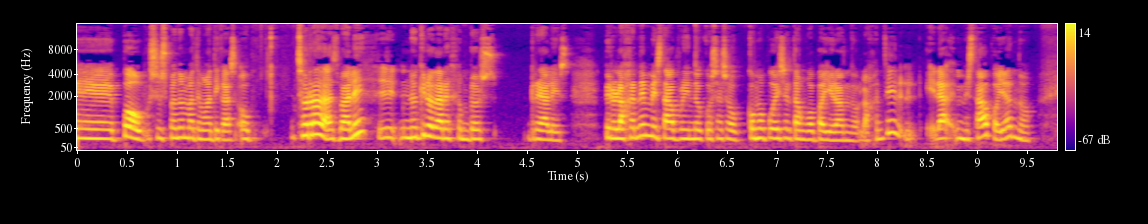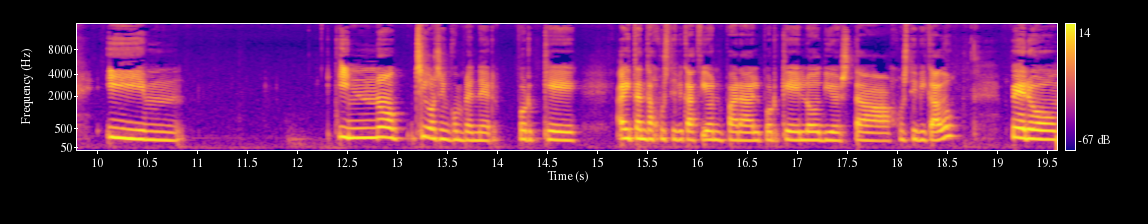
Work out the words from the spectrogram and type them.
eh, Pop, suspendo matemáticas, o chorradas, ¿vale? Eh, no quiero dar ejemplos reales, pero la gente me estaba poniendo cosas, o cómo puede ser tan guapa llorando. La gente era, me estaba apoyando. Y, y no sigo sin comprender porque hay tanta justificación para el por qué el odio está justificado. Pero.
